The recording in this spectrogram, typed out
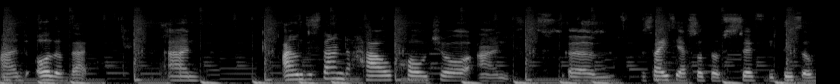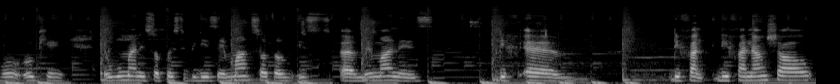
and all of that. And I understand how culture and um, society has sort of set the pace of oh, okay, a woman is supposed to be this. A man sort of is. Um, a man is the um the, fin- the financial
